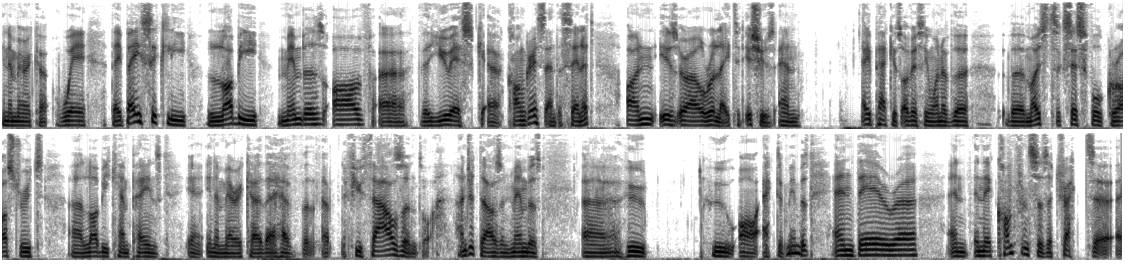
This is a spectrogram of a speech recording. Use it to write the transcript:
in America where they basically lobby members of uh, the U.S. Uh, Congress and the Senate on Israel related issues. And AIPAC is obviously one of the the most successful grassroots uh, lobby campaigns in, in, America. They have a, a few thousand or hundred thousand members uh, who who are active members, and their uh, and and their conferences attract uh, uh,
